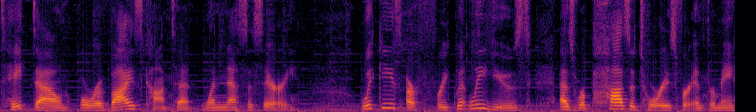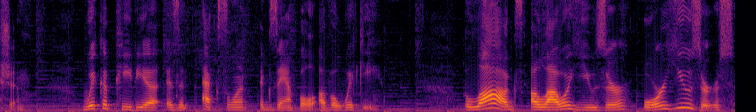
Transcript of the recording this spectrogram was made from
take down or revise content when necessary. Wikis are frequently used as repositories for information. Wikipedia is an excellent example of a wiki. Blogs allow a user or users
